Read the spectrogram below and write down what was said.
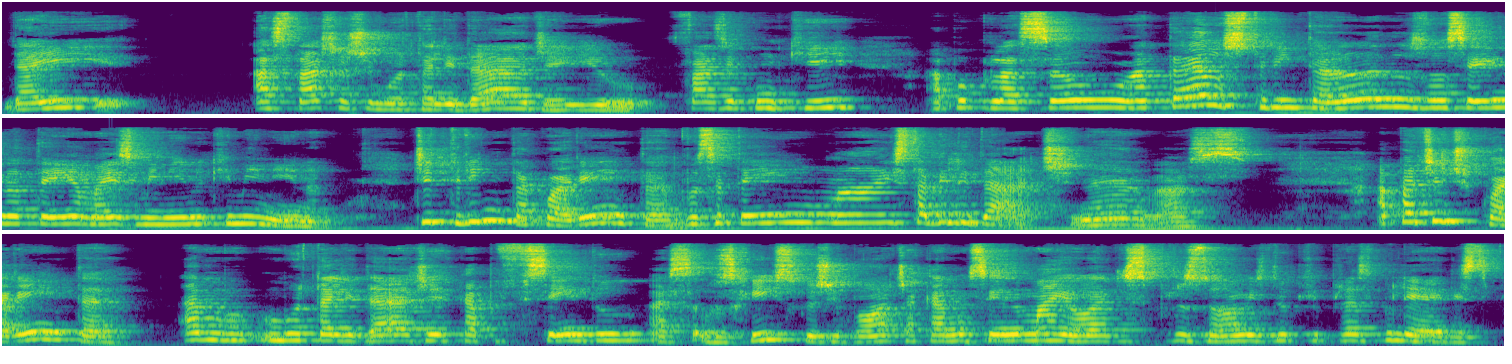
daí as taxas de mortalidade fazem com que a população, até os 30 anos, você ainda tenha mais menino que menina. De 30 a 40, você tem uma estabilidade, né? As, a partir de 40, a mortalidade acaba sendo, os riscos de morte acabam sendo maiores para os homens do que para as mulheres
